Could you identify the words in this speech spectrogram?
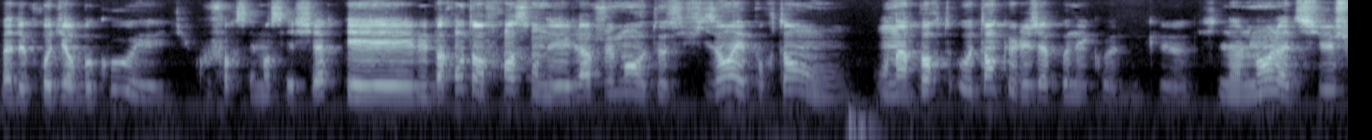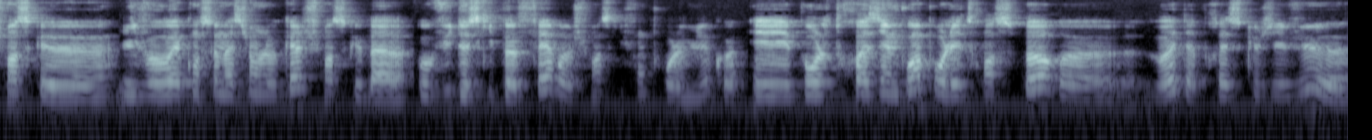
bah, de produire beaucoup et du coup forcément c'est cher. Et mais par contre en France on est largement autosuffisant et pourtant on, on importe autant que les Japonais, quoi. Donc, euh, finalement, là-dessus, je pense que niveau consommation locale, je pense que, bah, au vu de ce qu'ils peuvent faire, je pense qu'ils font pour le mieux, quoi. Et pour le troisième point, pour les transports, euh, ouais, d'après ce que j'ai vu, euh,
